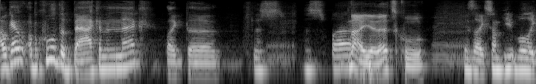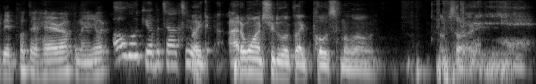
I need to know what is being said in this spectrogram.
Okay, I'm cool with the back and the neck, like the this the spot. Nah, yeah, that's cool. Because like some people like they put their hair up and then you're like, oh look, you have a tattoo. Like I don't want you to look like Post Malone. I'm sorry.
